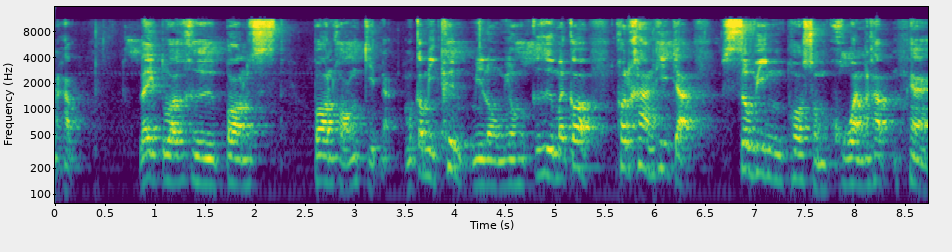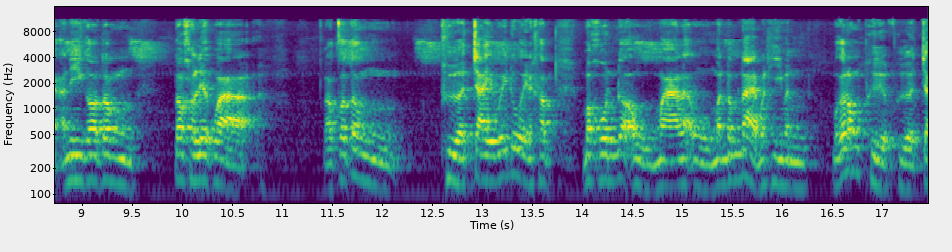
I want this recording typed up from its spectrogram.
นะครับและอีกตัวก็คือปอน ด์ปอนของอังกฤษอะมันก็มีขึ้นมีลงมีลงก็คือมันก็ค่อนข้างที่จะสวิงพอสมควรนะครับอันนี้ก็ต้องต้องเขาเรียกว่า เราก็ต้องเผื่อใจไว้ด้วยนะครับบางคนก็เอามาแล้วโอ้มันต้องได้บางทีมันมันก็ต้องเผื่อเผื่อใจ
